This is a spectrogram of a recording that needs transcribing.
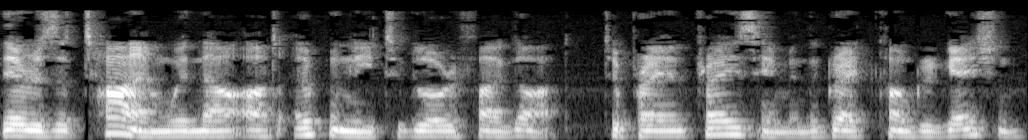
There is a time when thou art openly to glorify God, to pray and praise him in the great congregation.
